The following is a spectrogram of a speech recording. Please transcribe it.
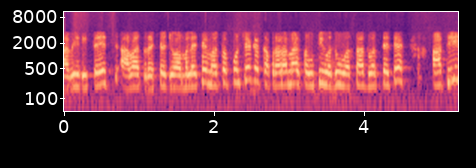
આવી રીતે જ આવા દ્રશ્યો જોવા મળે છે. મહત્વપૂર્ણ છે કે કપરાડામાં સૌથી વધુ વરસાદ વરસે છે. આથી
